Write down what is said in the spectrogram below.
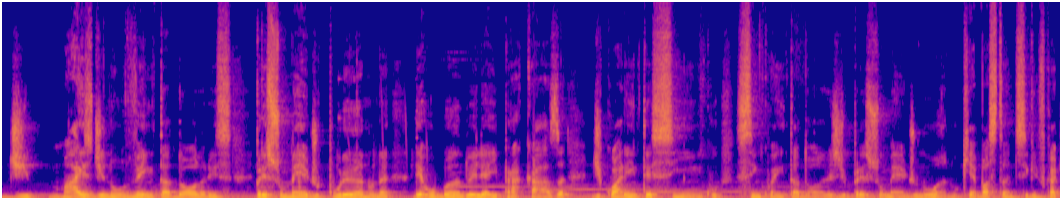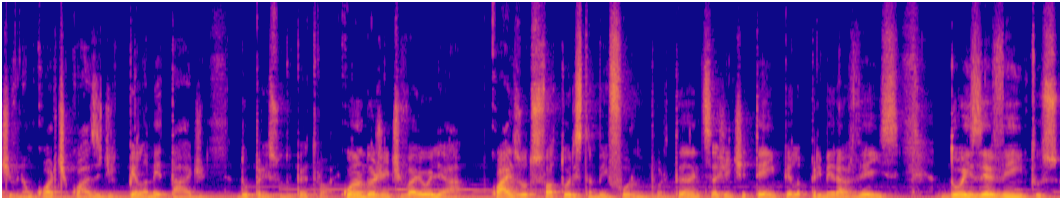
de mais de 90 dólares, preço médio por ano, né? derrubando ele aí para casa de 45, 50 dólares de preço médio no ano, o que é bastante significativo, né? um corte quase de pela metade do preço do petróleo. Quando a gente vai olhar quais outros fatores também foram importantes, a gente tem pela primeira vez dois eventos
